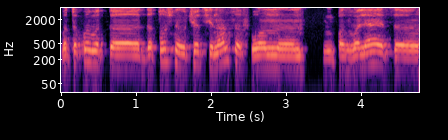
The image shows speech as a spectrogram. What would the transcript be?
вот такой вот э, дотошный учет финансов, он э, позволяет э,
